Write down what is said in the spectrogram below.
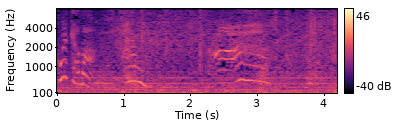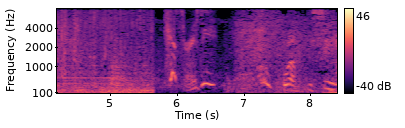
Quick, Emma! Kiss her, Izzy! Well, you see,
